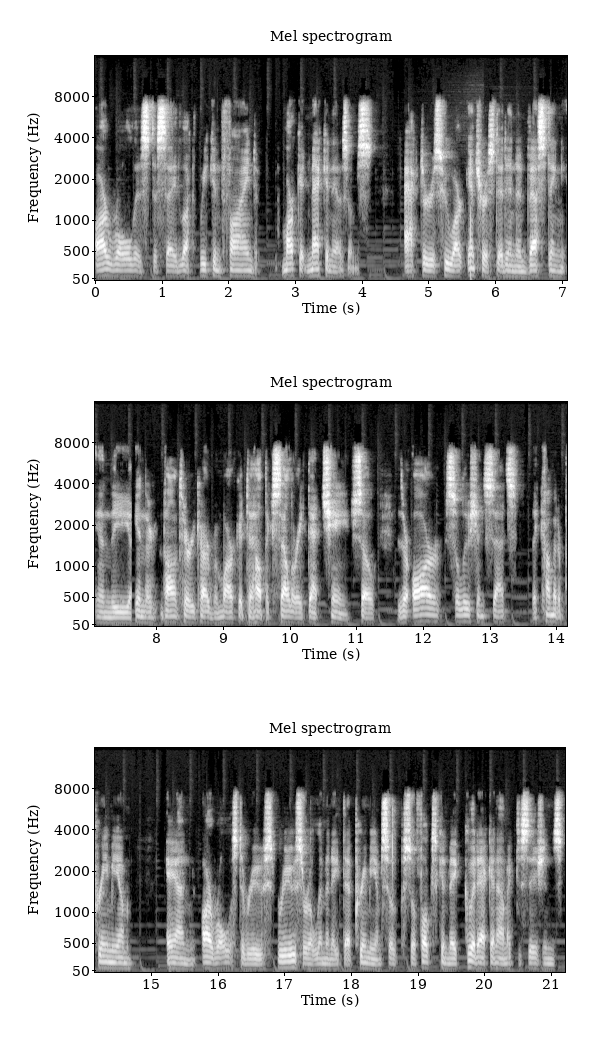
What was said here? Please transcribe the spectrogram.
Our role is to say, look, we can find market mechanisms actors who are interested in investing in the in the voluntary carbon market to help accelerate that change. So there are solution sets that come at a premium and our role is to reduce, reduce or eliminate that premium. So so folks can make good economic decisions.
